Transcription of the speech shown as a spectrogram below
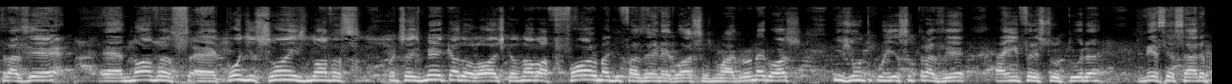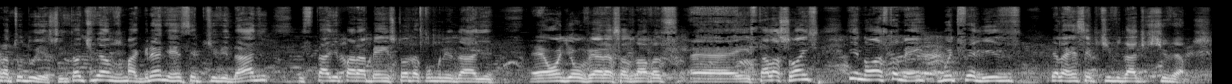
trazer é, novas é, condições, novas condições mercadológicas, nova forma de fazer negócios no agronegócio e, junto com isso, trazer a infraestrutura necessária para tudo isso. Então tivemos uma grande receptividade, está de parabéns toda a comunidade é, onde houver essas novas é, instalações e nós também muito felizes pela receptividade que tivemos.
